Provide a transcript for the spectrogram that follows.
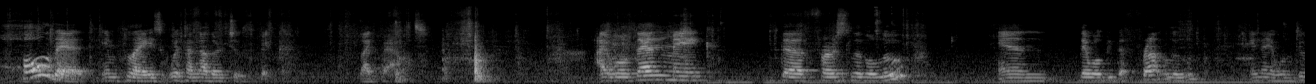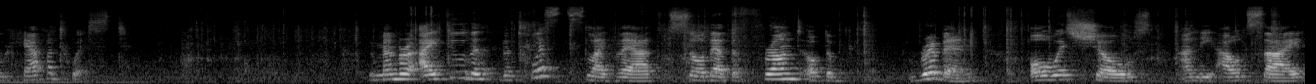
hold it in place with another toothpick like that. I will then make the first little loop and there will be the front loop and I will do half a twist. Remember, I do the, the twists like that so that the front of the ribbon always shows on the outside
